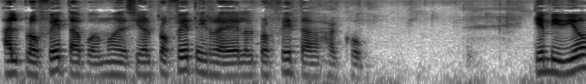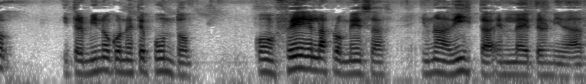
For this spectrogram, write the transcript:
al profeta, podemos decir, al profeta Israel, al profeta Jacob, quien vivió, y termino con este punto, con fe en las promesas y una vista en la eternidad.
